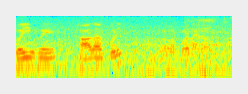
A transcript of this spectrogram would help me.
হই হয়ে। খাওয়া দাওয়া করি পরে দেখা হবে।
